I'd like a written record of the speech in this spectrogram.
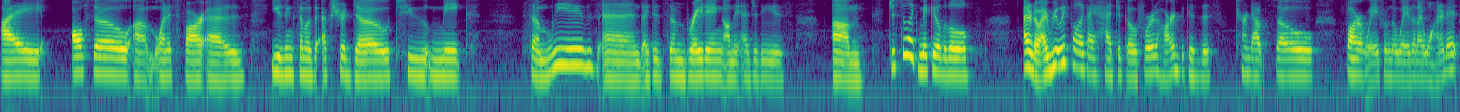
I also um, went as far as using some of the extra dough to make some leaves and I did some braiding on the edge of these um, just to like make it a little, I don't know, I really felt like I had to go for it hard because this turned out so far away from the way that I wanted it.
